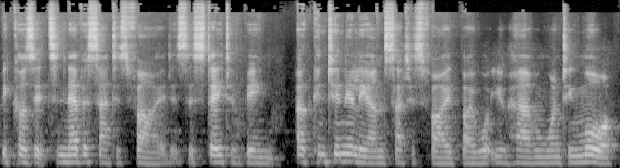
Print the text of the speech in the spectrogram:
because it's never satisfied. It's a state of being uh, continually unsatisfied by what you have and wanting more.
